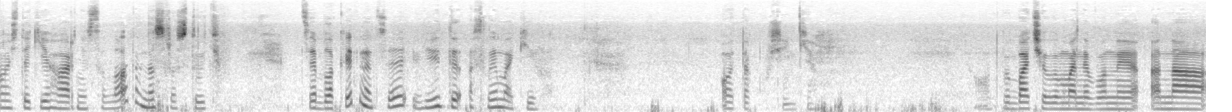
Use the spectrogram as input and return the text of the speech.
Ось такі гарні салати в нас ростуть. Це блакитне, це від ослимаків. От такусінькі. От ви бачили в мене вони на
